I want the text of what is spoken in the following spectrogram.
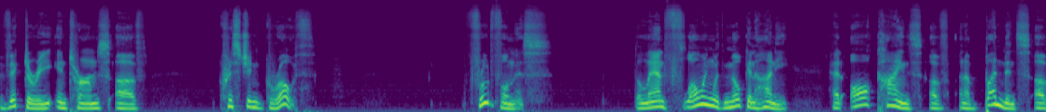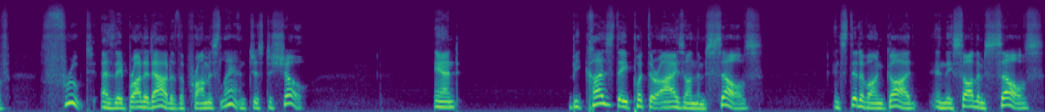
victory in terms of Christian growth, fruitfulness, the land flowing with milk and honey had all kinds of an abundance of fruit as they brought it out of the promised land just to show. And because they put their eyes on themselves instead of on God, and they saw themselves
